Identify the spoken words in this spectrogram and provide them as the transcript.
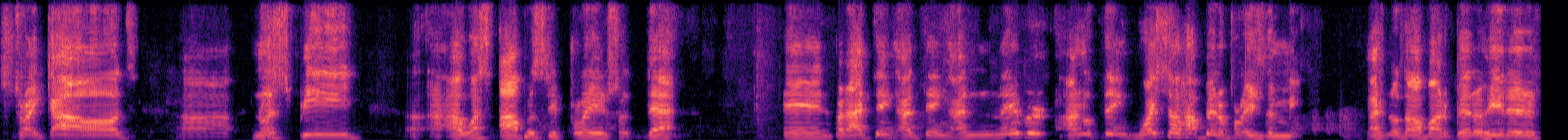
strikeouts, uh, no speed. Uh, I was opposite players of that. And but I think I think I never I don't think White Sox have better players than me. There's no doubt about it. Better hitters.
